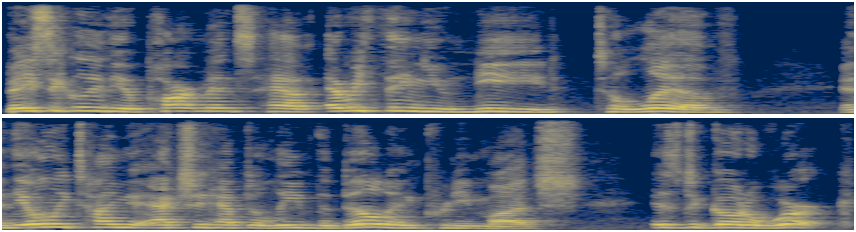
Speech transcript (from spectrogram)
Basically, the apartments have everything you need to live, and the only time you actually have to leave the building, pretty much, is to go to work.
